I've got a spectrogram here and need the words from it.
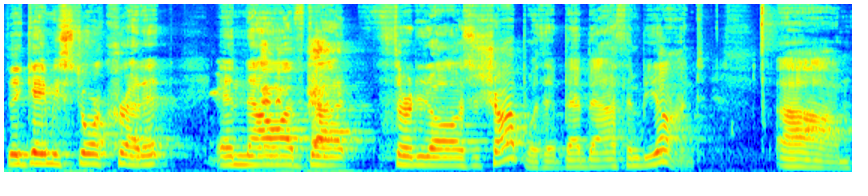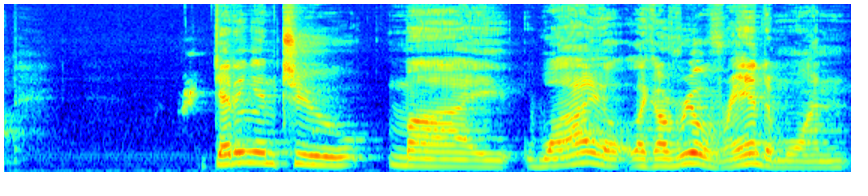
they gave me store credit, and now I've got thirty dollars to shop with at Bed Bath and Beyond. Um, getting into my wild, like a real random one,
